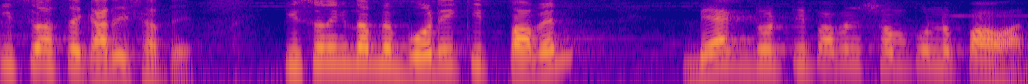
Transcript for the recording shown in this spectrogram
কিছু আছে গাড়ির সাথে। পিছনে কিন্তু আপনি বডি কিট পাবেন ব্যাক ডোরটি পাবেন সম্পূর্ণ পাওয়ার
